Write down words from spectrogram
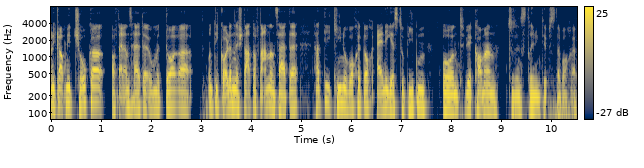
Und ich glaube, mit Joker auf der einen Seite und mit Dora und die goldene Stadt auf der anderen Seite hat die Kinowoche doch einiges zu bieten und wir kommen zu den Streaming-Tipps der Woche.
